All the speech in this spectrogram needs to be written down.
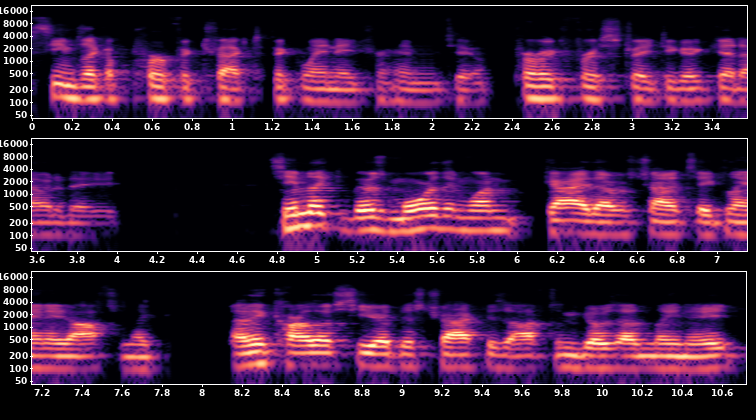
seems like a perfect track to pick lane eight for him too. Perfect first straight to go get out at eight. Seemed like there's more than one guy that was trying to take lane eight often. Like I think Carlos here at this track is often goes out in lane eight,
